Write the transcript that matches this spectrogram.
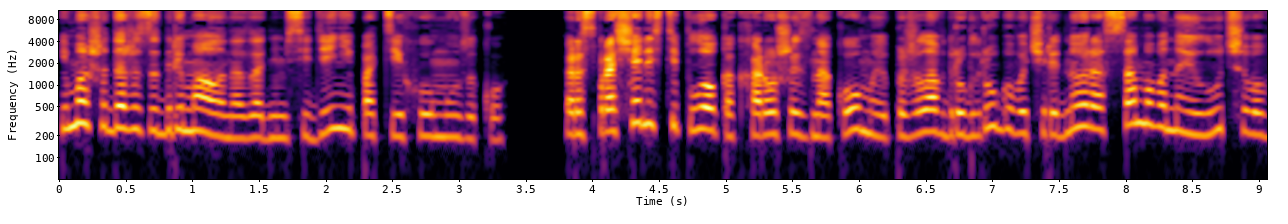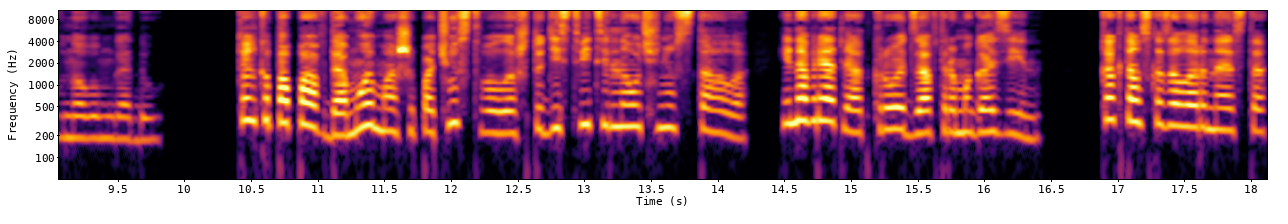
и Маша даже задремала на заднем сиденье под тихую музыку. Распрощались тепло, как хорошие знакомые, пожелав друг другу в очередной раз самого наилучшего в новом году. Только попав домой, Маша почувствовала, что действительно очень устала, и навряд ли откроет завтра магазин. Как там сказал Эрнесто,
